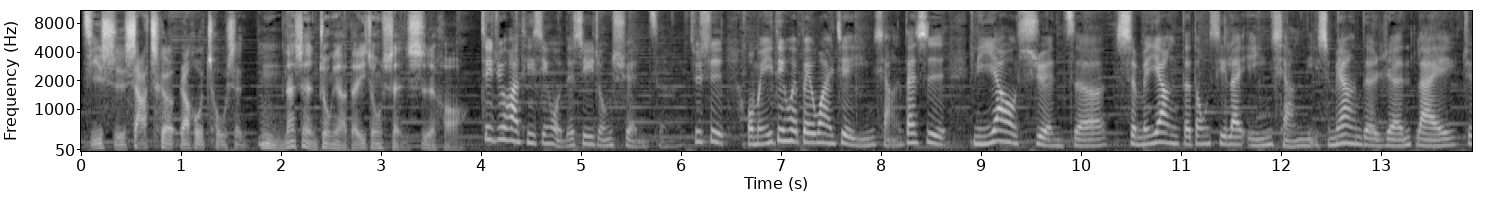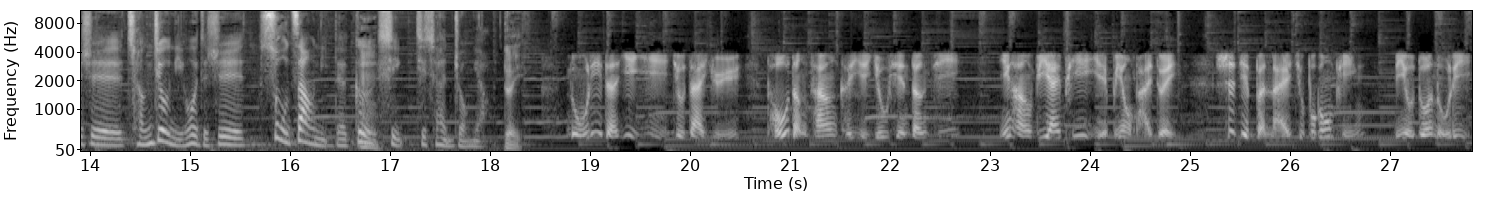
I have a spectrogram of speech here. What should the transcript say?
及时刹车，然后抽身。嗯，那是很重要的一种审视哈。这句话提醒我的是一种选择，就是我们一定会被外界影响，但是你要选择什么样的东西来影响你，什么样的人来就是成就你，或者是塑造你的个性，其实很重要。对，努力的意义就在于头等舱可以优先登机，银行 VIP 也不用排队。世界本来就不公平，你有多努力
